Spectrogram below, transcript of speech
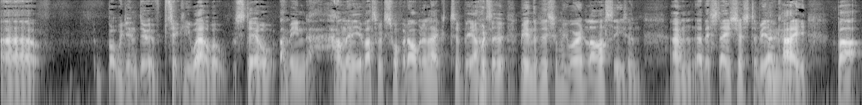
Uh, but we didn't do it particularly well. But still, I mean, how many of us would swap an arm and a leg to be able to be in the position we were in last season um, at this stage just to be mm. okay? But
